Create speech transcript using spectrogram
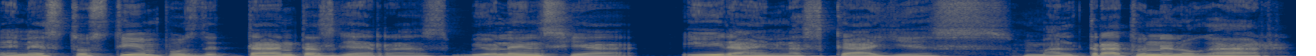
En estos tiempos de tantas guerras, violencia, ira en las calles, maltrato en el hogar,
